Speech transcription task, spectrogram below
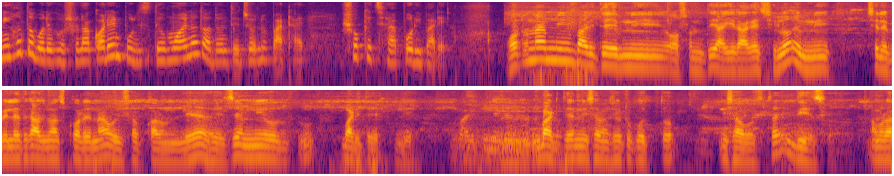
নিহত বলে ঘোষণা করেন পুলিশ দেহ ময়না তদন্তের জন্য পাঠায় ছায়া পরিবারে। ঘটনা এমনি বাড়িতে এমনি অশান্তি, আগের আগে ছিল, এমনি ছেলে পেলে কাজ মাজ করে না ওই সব কারণ নিয়ে হয়েছে, এমনি ওর বাড়িতে নিয়ে। বাড়িতে নেশা মেশা একটু করতো নেশা অবস্থায় দিয়েছে। আমরা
